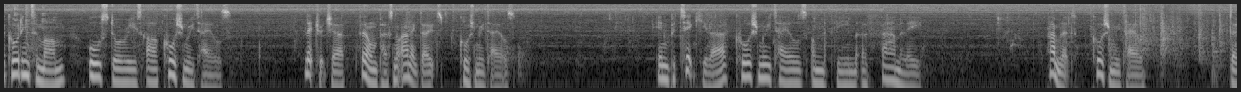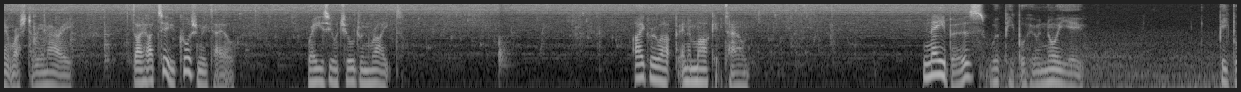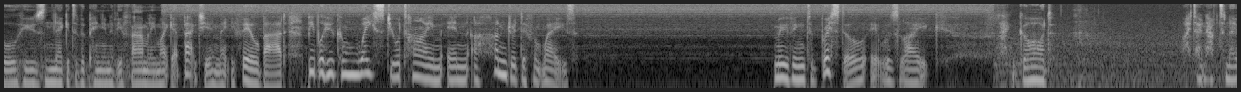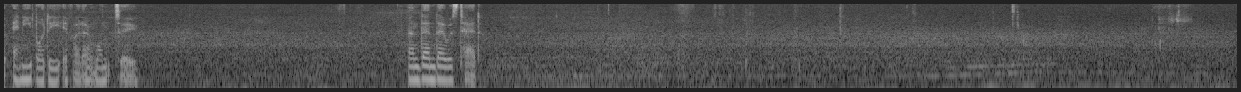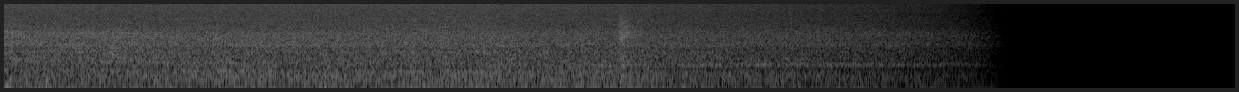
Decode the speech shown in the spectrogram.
According to Mum, all stories are cautionary tales. Literature, film, personal anecdotes, cautionary tales. In particular, cautionary tales on the theme of family. Hamlet, cautionary tale. Don't rush to remarry. Die Hard 2, cautionary tale. Raise your children right. I grew up in a market town. Neighbours were people who annoy you. People whose negative opinion of your family might get back to you and make you feel bad. People who can waste your time in a hundred different ways. Moving to Bristol, it was like, thank God. I don't have to know anybody if I don't want to. And then there was Ted.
